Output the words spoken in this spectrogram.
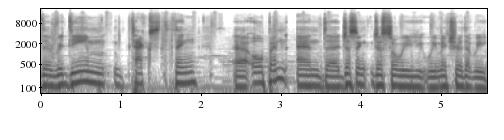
the redeem text thing uh, open, and uh, just in, just so we we make sure that we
